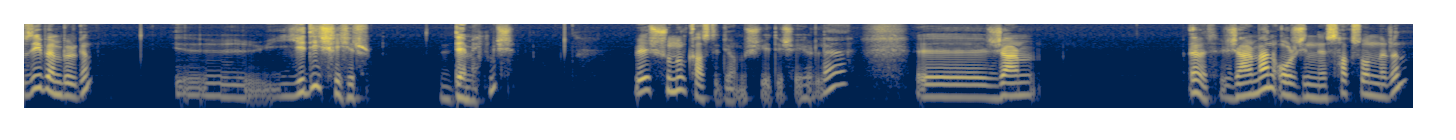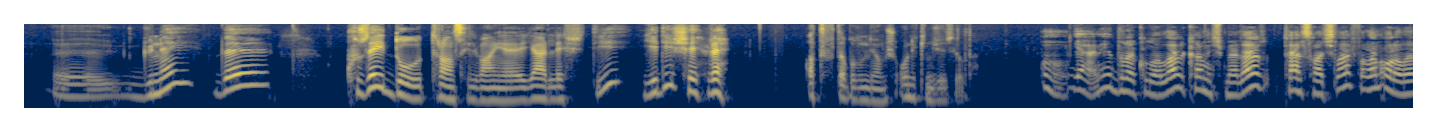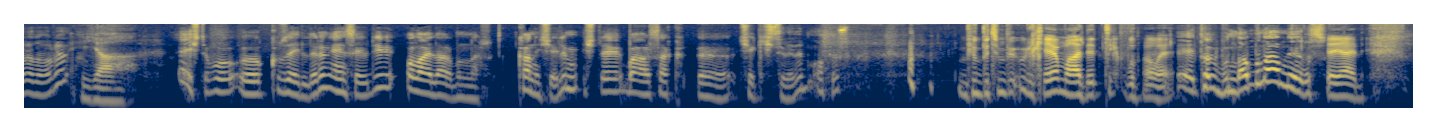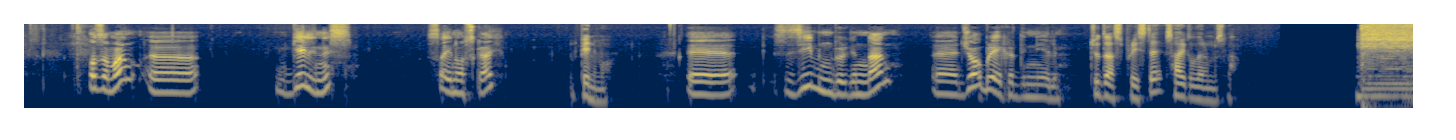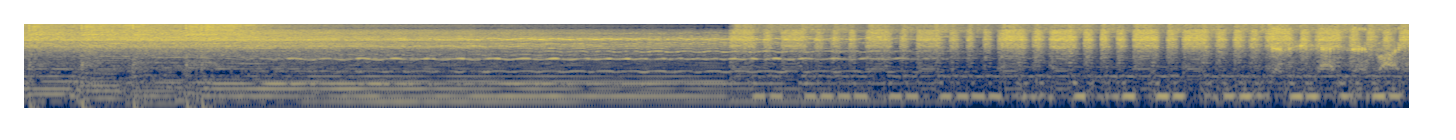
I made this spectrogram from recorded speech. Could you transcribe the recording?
Siebenbürgen e, yedi şehir demekmiş. Ve şunu kastediyormuş yedi şehirle. E, Jerm evet, Jermen orijinli Saksonların e, güney ve kuzeydoğu Transilvanya'ya yerleştiği yedi şehre atıfta bulunuyormuş 12. yüzyılda. Yani Drakulalar, kan içmeler, tel saçlar falan oralara doğru. Ya E işte bu e, Kuzeylilerin en sevdiği olaylar bunlar. Kan içelim, işte bağırsak e, çekiştirelim, otur. bütün bir ülkeye mal ettik bunu ama. E, tabii bundan bunu anlıyoruz. E yani. O zaman e, geliniz Sayın Oskay. Benim o. E, Siebenbürgen'den e, Joe Breaker dinleyelim. Judas Priest'e saygılarımızla.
